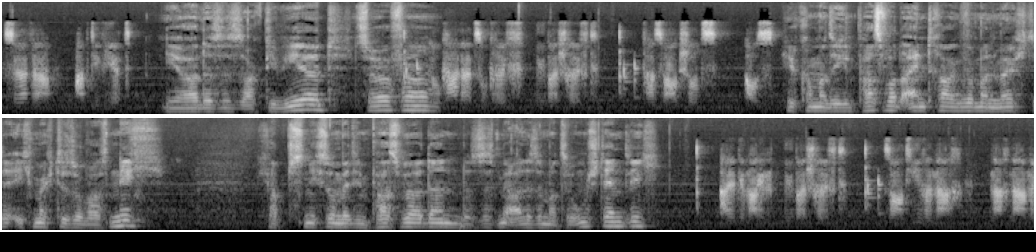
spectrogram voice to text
Server. Aktiviert. Ja, das ist aktiviert. Surfer. Lokaler Zugriff. Überschrift. Passwortschutz. Aus. Hier kann man sich ein Passwort eintragen, wenn man möchte. Ich möchte sowas nicht. Ich habe es nicht so mit den Passwörtern. Das ist mir alles immer zu umständlich. Allgemein. Überschrift. Sortiere nach. Nachname.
